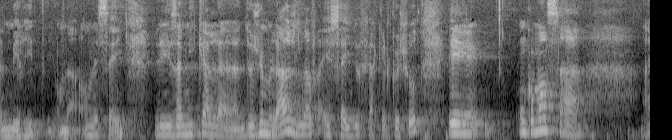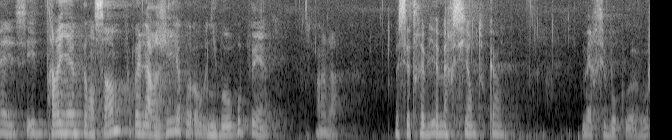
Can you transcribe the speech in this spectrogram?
ça le mérite, on, a, on essaye. Les amicales de jumelage, là, essayent de faire quelque chose. Et on commence à, à essayer de travailler un peu ensemble pour élargir au niveau européen. Voilà. C'est très bien, merci en tout cas. Merci beaucoup à vous.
